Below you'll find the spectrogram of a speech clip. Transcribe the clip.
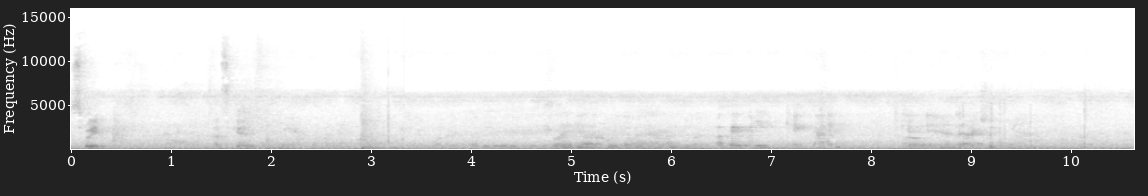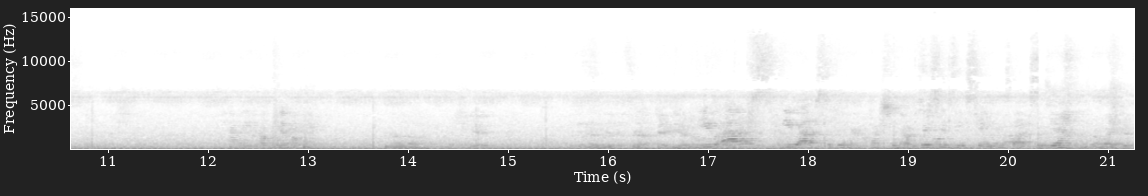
Sweet. That's good. it's like, yeah, like, we come in, like, Okay, when you okay, got it. Okay, and action. no, no. You asked you asked a different question. I was just using the same exact. Yeah. I like it.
